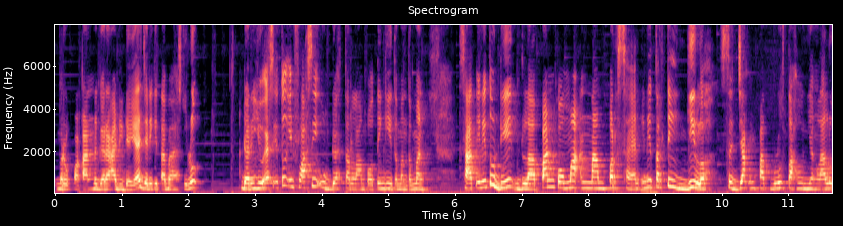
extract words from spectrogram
merupakan negara adidaya jadi kita bahas dulu dari US itu inflasi udah terlampau tinggi teman-teman. Saat ini tuh di 8,6 persen. Ini tertinggi loh sejak 40 tahun yang lalu.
